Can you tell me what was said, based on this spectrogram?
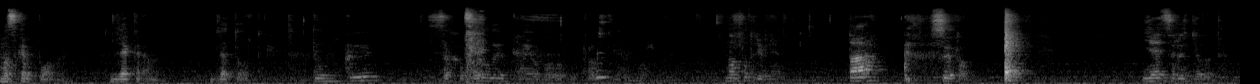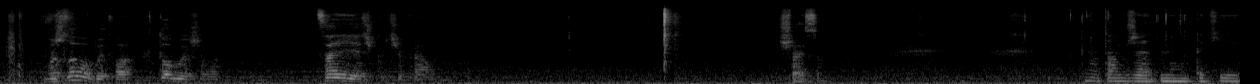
маскарпоне. Для крему. Для торту. Думки захопили мою голову. Просто я не можу. Нам потрібні тара, сито. Яйця розділити. Важлива битва, хто виживе. Це яєчко чи право. Шайса. Ну там вже, ну, такі.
